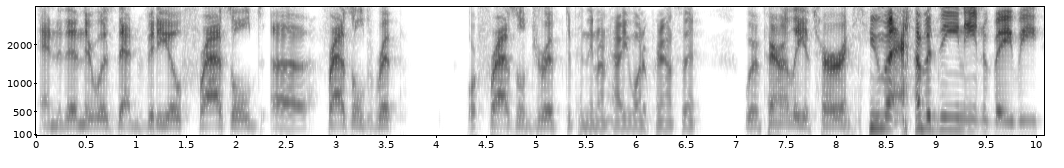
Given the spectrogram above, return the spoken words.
And then there was that video frazzled uh frazzled rip or frazzled drip, depending on how you want to pronounce it. Where apparently it's her and Huma Abedin eating a baby,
